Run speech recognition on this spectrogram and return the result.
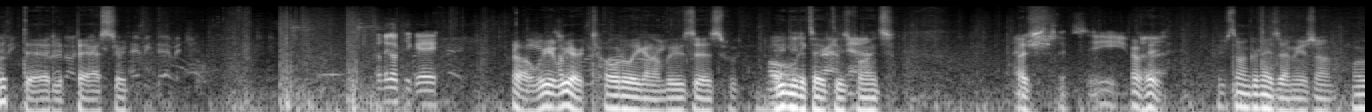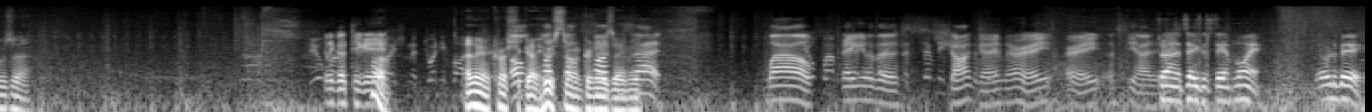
Get dead, you bastard. I'm gonna go take A. Oh, we we are totally gonna lose this. We, we need to take crap, these yeah. points. I I sh- succeed. Oh, hey. Who's throwing grenades at me or something? What was that? Gonna go take A. Huh. I think I crushed Oh, the guy who was throwing grenades at me. that? Wow, banging with a shotgun. Alright, alright. Let's see how it Trying is. to take this damn point. Over to B.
